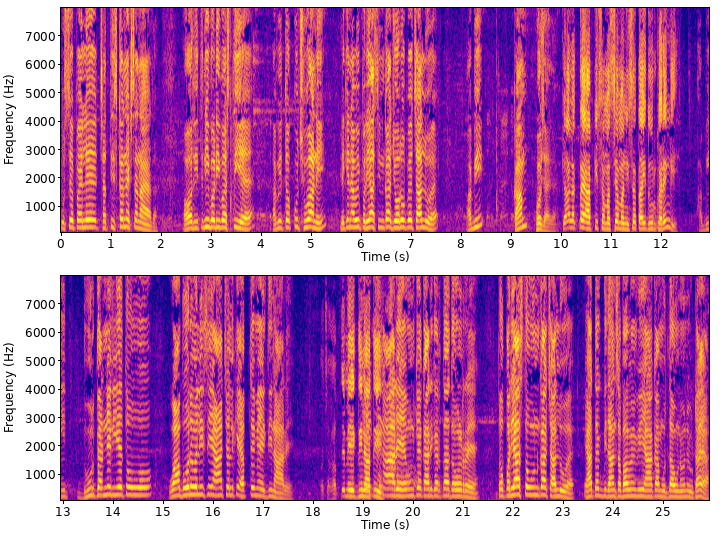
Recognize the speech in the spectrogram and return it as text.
उससे पहले छत्तीस कनेक्शन आया था। और इतनी बड़ी बस्ती है अभी तक कुछ हुआ नहीं। लेकिन अभी प्रयास इनका जोरों पे चालू है। अभी काम हो जाएगा। क्या लगता है आपकी समस्या मनीषा ताई दूर करेंगी? अभी दूर करने के लिए तो वो वहाँ बोरेवली से यहाँ चल के हफ़्ते में एक दिन आ रहे। हैं अच्छा हफ़्ते में एक दिन आती दिन आ रहे हैं उनके कार्यकर्ता दौड़ रहे हैं। तो प्रयास तो उनका चालू है। यहाँ तक विधानसभा में भी यहाँ का मुद्दा उन्होंने उठाया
